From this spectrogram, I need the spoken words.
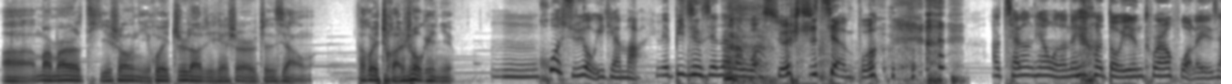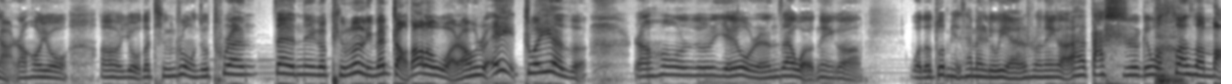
啊、慢慢的提升，你会知道这些事儿真相吗？他会传授给你。嗯，或许有一天吧，因为毕竟现在的我学识浅薄。啊，前两天我的那个抖音突然火了一下，然后有呃有的听众就突然在那个评论里面找到了我，然后说：“哎，捉叶子。”然后就是也有人在我那个我的作品下面留言说：“那个啊，大师给我算算吧。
